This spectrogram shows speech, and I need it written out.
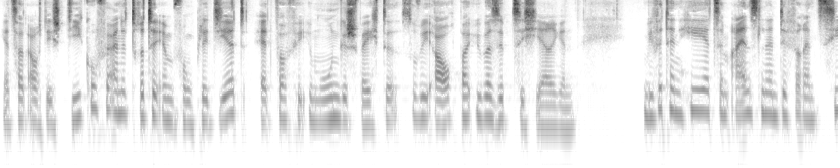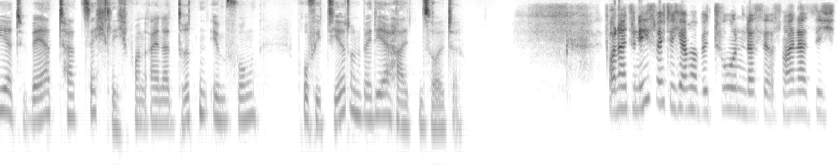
Jetzt hat auch die STIKO für eine dritte Impfung plädiert, etwa für Immungeschwächte sowie auch bei über 70-Jährigen. Wie wird denn hier jetzt im Einzelnen differenziert, wer tatsächlich von einer dritten Impfung profitiert und wer die erhalten sollte? Frau zunächst möchte ich einmal betonen, dass wir aus meiner Sicht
